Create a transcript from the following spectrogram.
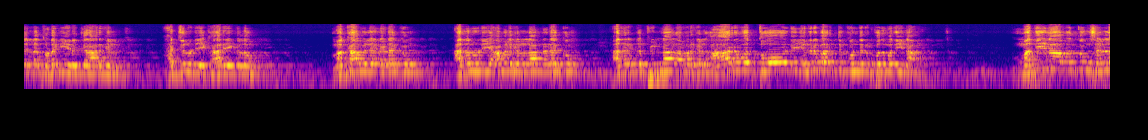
செல்ல தொடங்கி இருக்கிறார்கள். ஹஜ்ஜினுடைய காரியங்களும் மக்காவிலே நடக்கும். அதனுடைய அமல்கள் எல்லாம் நடக்கும். அதற்கு பின்னால் அவர்கள் ஆர்வத்தோடு எதிர்பார்த்து கொண்டிருப்பது மதீனா. மதீனாவுக்கும் செல்ல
